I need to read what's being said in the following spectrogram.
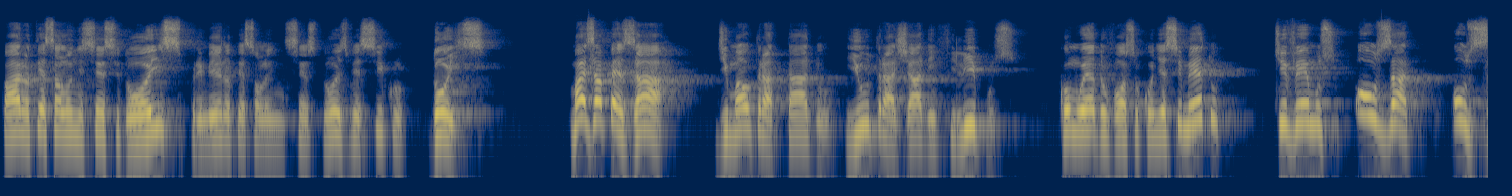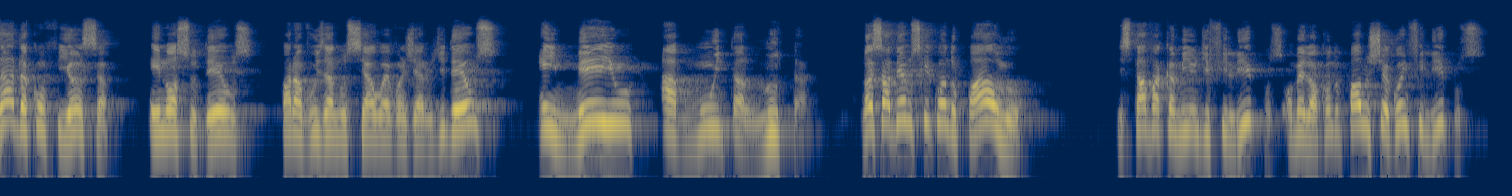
para Tessalonicenses 2, 1 Tessalonicenses 2, versículo 2. Mas apesar de maltratado e ultrajado em Filipos, como é do vosso conhecimento, tivemos ousada, ousada confiança em nosso Deus para vos anunciar o Evangelho de Deus em meio a muita luta. Nós sabemos que quando Paulo estava a caminho de Filipos, ou melhor, quando Paulo chegou em Filipos,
